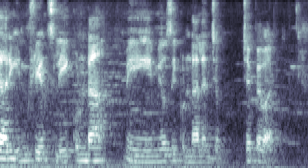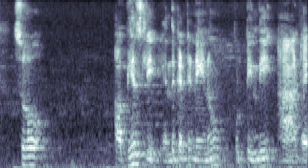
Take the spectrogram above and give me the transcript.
గారి ఇన్ఫ్లుయెన్స్ లేకుండా మీ మ్యూజిక్ ఉండాలని చెప్ చెప్పేవారు. సో ఆబ్వియస్లీ ఎందుకంటే నేను పుట్టింది ఆ అంటే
